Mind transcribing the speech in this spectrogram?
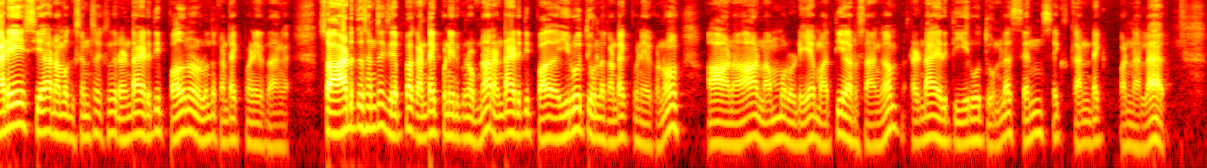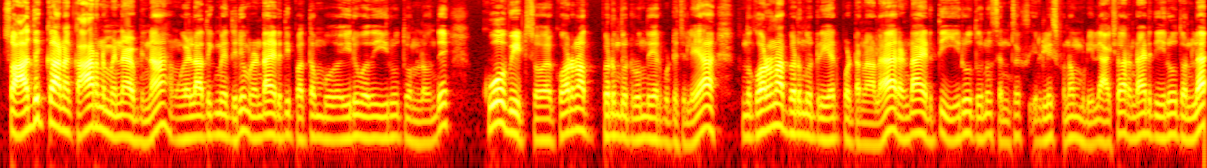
கடைசியாக நமக்கு சென்செக்ஸ் வந்து ரெண்டாயிரத்தி பதினொன்றில் வந்து கண்டக்ட் பண்ணியிருந்தாங்க. ஸோ அடுத்த சென்செக்ஸ் எப்போ கண்டக்ட் பண்ணியிருக்கணும் அப்படின்னா ரெண்டாயிரத்தி ப இருபத்தி ஒன்றில் கண்டக்ட் பண்ணியிருக்கணும். ஆனால் நம்மளுடைய மத்திய அரசாங்கம் ரெண்டாயிரத்தி இருபத்தி ஒன்றில் சென்செக்ஸ் கண்டக்ட் பண்ணலை. ஸோ அதுக்கான காரணம் என்ன அப்படின்னா உங்கள் எல்லாத்துக்குமே தெரியும் ரெண்டாயிரத்தி பத்தொம்போது இருபது இருபத்தொன்னில் வந்து கோவிட். ஸோ கொரோனா பெருந்தொற்று வந்து ஏற்பட்டுச்சு இல்லையா? இந்த கொரோனா பெருந்தொற்று ஏற்பட்டனால ரெண்டாயிரத்தி இருபத்தொன்று சென்செக்ஸ் ரிலீஸ் பண்ண முடியல. ஆக்சுவலாக ரெண்டாயிரத்தி இருபத்தொன்னில்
